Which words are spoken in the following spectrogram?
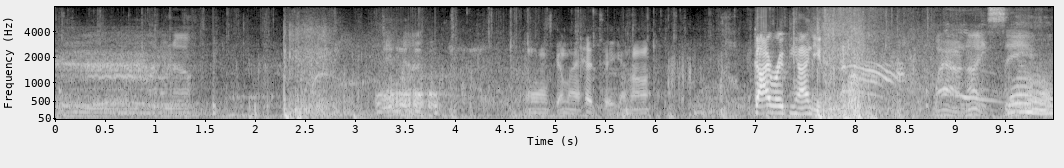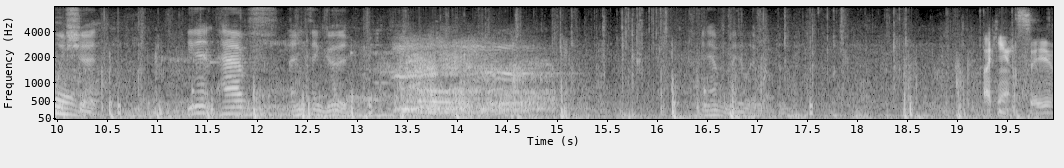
Mm, I don't know. Oh, I almost got my head taken off. Guy right behind you. Wow, nice save. Holy shit. He didn't have anything good. He didn't have a melee weapon. I can't save.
